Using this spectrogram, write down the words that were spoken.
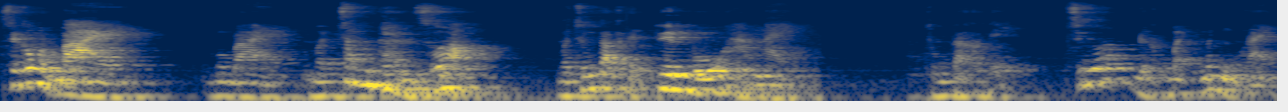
sẽ có một bài một bài mà trong thần số học mà chúng ta có thể tuyên bố hàng ngày. Chúng ta có thể chữa được bệnh mất ngủ này.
